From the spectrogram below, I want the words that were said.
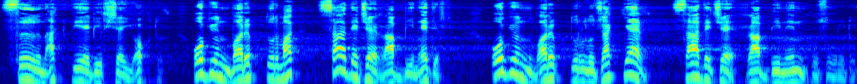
Sığınak diye bir şey yoktur. O gün varıp durmak sadece Rabbinedir. O gün varıp durulacak yer sadece Rabbinin huzurudur.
